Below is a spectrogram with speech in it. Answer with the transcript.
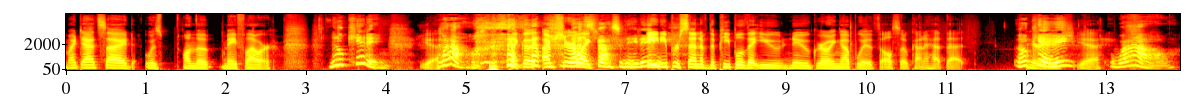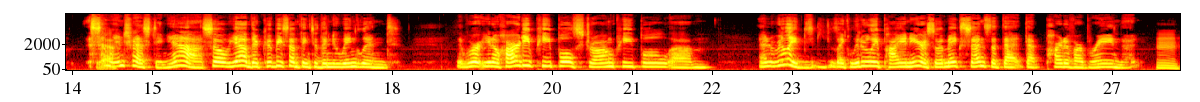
My dad's side was on the Mayflower. No kidding. Yeah. Wow. Like a, I'm sure That's like fascinating. 80% of the people that you knew growing up with also kind of had that. Okay. heritage. Yeah. Wow. So Yeah. interesting. Yeah. So yeah, there could be something to the New England. that We're you know hardy people, strong people, um, and really like literally pioneers. So it makes sense that that that part of our brain that Mm.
